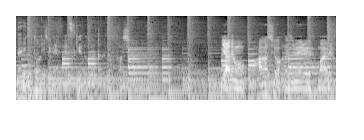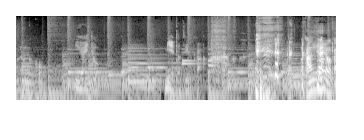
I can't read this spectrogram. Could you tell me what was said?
何事にもね間違いないですけどつきものだから確かにいやでも話を始める前よりもなんかこう意外と見えたというか。まあ考えれば考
